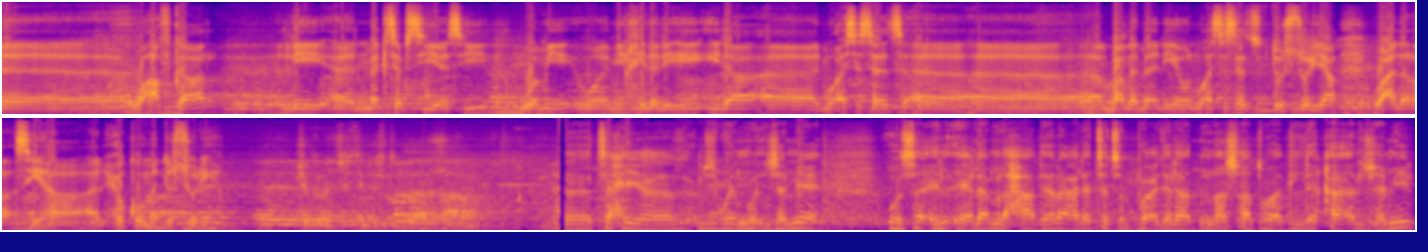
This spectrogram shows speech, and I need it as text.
آه، وأفكار للمكتب السياسي ومن خلاله إلى آه، المؤسسات البرلمانية والمؤسسات الدستورية وعلى رأسها الحكومة الدستورية. شكرا جزيلا. تحية لجميع وسائل الإعلام الحاضرة على تتبع هذا النشاط وهذا اللقاء الجميل.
